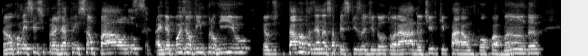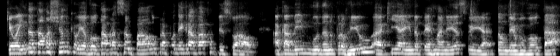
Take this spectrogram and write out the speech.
Então eu comecei esse projeto em São Paulo, Isso. aí depois eu vim para o Rio, eu estava fazendo essa pesquisa de doutorado, eu tive que parar um pouco a banda, que eu ainda estava achando que eu ia voltar para São Paulo para poder gravar com o pessoal. Acabei mudando para o Rio, aqui ainda permaneço e não devo voltar.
